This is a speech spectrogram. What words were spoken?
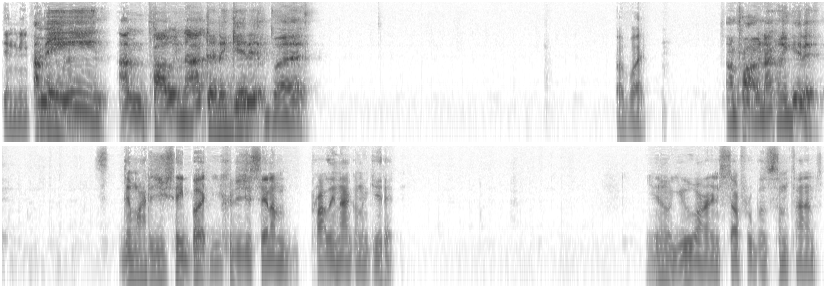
Didn't mean. I to mean, I'm probably not gonna get it, but but what? I'm probably not gonna get it. Then why did you say but? You could have just said I'm probably not going to get it. You know, you are insufferable sometimes.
